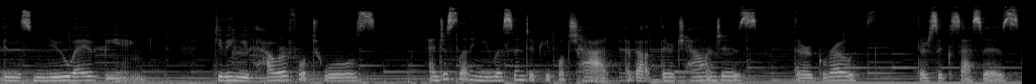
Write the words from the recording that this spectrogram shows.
in this new way of being, giving you powerful tools and just letting you listen to people chat about their challenges, their growth, their successes,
